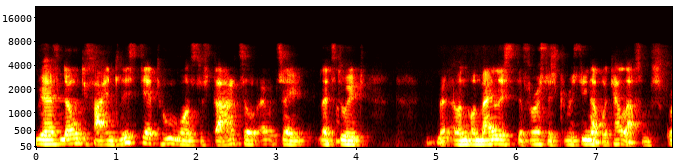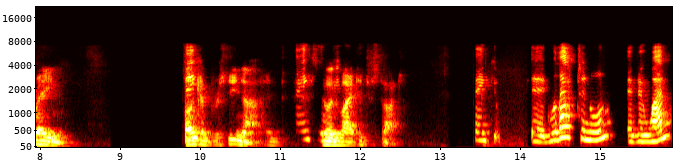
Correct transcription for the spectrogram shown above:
We have no defined list yet who wants to start, so I would say let's do it. On, on my list, the first is Cristina Botella from Spain. Thank Welcome, Cristina, and Thank you. you're invited to start. Thank you. Uh, good afternoon, everyone.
